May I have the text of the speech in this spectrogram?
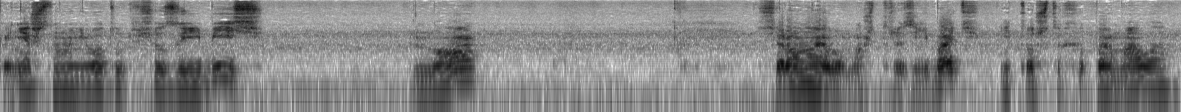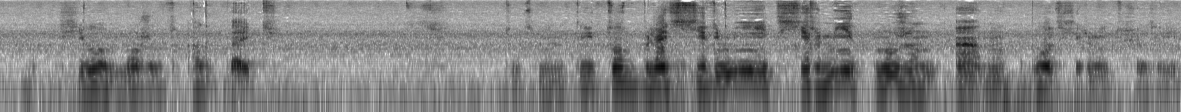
конечно, у него тут все заебись, но все равно его может разъебать, и то, что хп мало, хил он может отдать. Тут менты, тут, блядь, хермит, хермит нужен. А, ну вот хермит, все заебись.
